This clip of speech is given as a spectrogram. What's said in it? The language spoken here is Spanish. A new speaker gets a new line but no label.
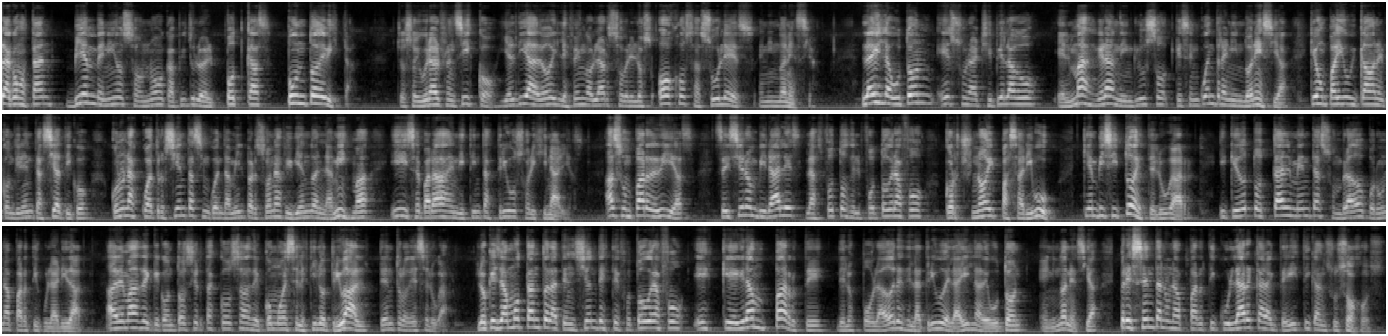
Hola, ¿cómo están? Bienvenidos a un nuevo capítulo del podcast Punto de Vista. Yo soy Ural Francisco y el día de hoy les vengo a hablar sobre los ojos azules en Indonesia. La isla Butón es un archipiélago, el más grande incluso, que se encuentra en Indonesia, que es un país ubicado en el continente asiático, con unas 450.000 personas viviendo en la misma y separadas en distintas tribus originarias. Hace un par de días se hicieron virales las fotos del fotógrafo Korchnoi Pasaribú, quien visitó este lugar y quedó totalmente asombrado por una particularidad, además de que contó ciertas cosas de cómo es el estilo tribal dentro de ese lugar. Lo que llamó tanto la atención de este fotógrafo es que gran parte de los pobladores de la tribu de la isla de Butón, en Indonesia, presentan una particular característica en sus ojos.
